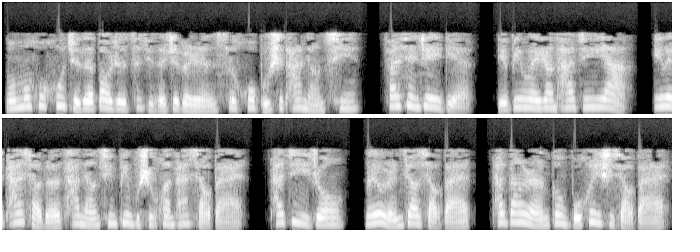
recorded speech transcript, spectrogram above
模模糊糊觉得抱着自己的这个人似乎不是他娘亲。发现这一点也并未让他惊讶，因为他晓得他娘亲并不是唤他小白，他记忆中没有人叫小白，他当然更不会是小白。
